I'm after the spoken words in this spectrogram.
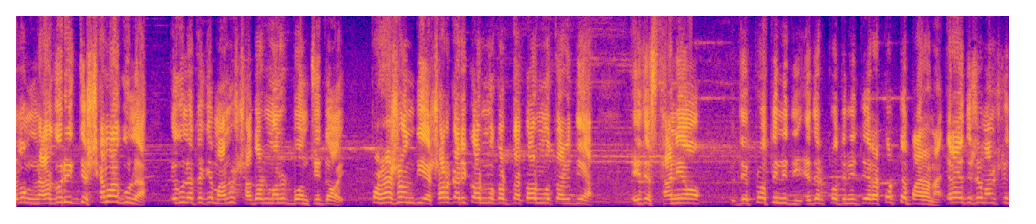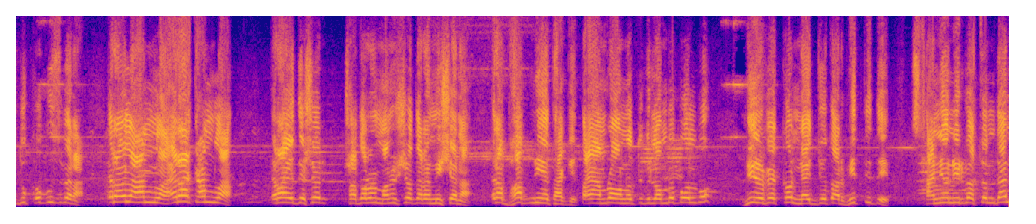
এবং নাগরিক যে সেবাগুলা, এগুলো থেকে মানুষ সাধারণ মানুষ বঞ্চিত হয়। প্রশাসন দিয়ে, সরকারি কর্মকর্তা, কর্মচারী দিয়া, এই যে স্থানীয় যে প্রতিনিধি, এদের প্রতিনিধি এরা করতে পারে না। এরা এদেশের মানুষকে দুঃখ বুঝবে না। এরা হলো আমলা, এরা কামলা। এরা এদেশের সাধারণ মানুষরা তারা মিশে না। এরা ভাব নিয়ে থাকে। তাই আমরা অনতিবিলম্বে বলব, নিরপেক্ষ ন্যায্যতার ভিত্তিতে স্থানীয় নির্বাচন দেন।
